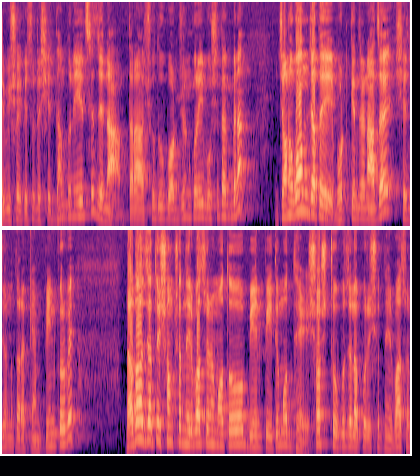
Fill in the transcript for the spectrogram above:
এ বিষয়ে কিছুটা সিদ্ধান্ত নিয়েছে যে না, তারা শুধু বর্জন করেই বসে থাকবে না জনগণ যাতে ভোট কেন্দ্রে না যায়, সেজন্য তারা ক্যাম্পেইন করবে। দ্বাদশ জাতীয় সংসদ নির্বাচনের মতো বিএনপি ইতিমধ্যে ষষ্ঠ উপজেলা পরিষদ নির্বাচন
